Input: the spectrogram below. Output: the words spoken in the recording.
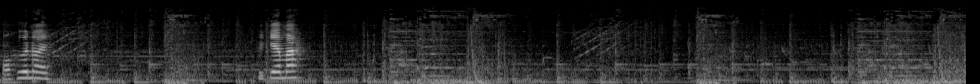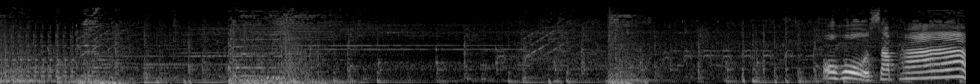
ขอขึ้นหน่อย พี่เกมมาโอ้โห สภาพ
